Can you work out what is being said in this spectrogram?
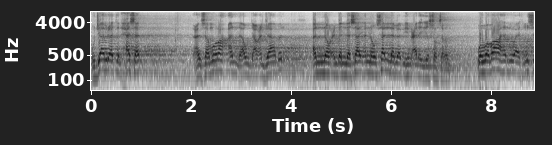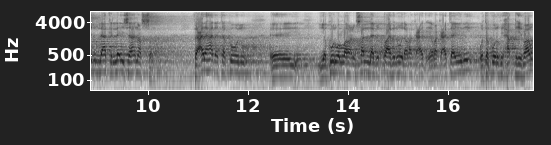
وجاء من رواية الحسن عن سمرة أن أو عن جابر أنه عند النسائي أنه سلم بهم عليه الصلاة والسلام. وهو ظاهر رواية مسلم لكن ليس نصا. فعلى هذا تكون آه، يكون والله صلى بالطائفة الأولى ركعتين وتكون في حقه فرض.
